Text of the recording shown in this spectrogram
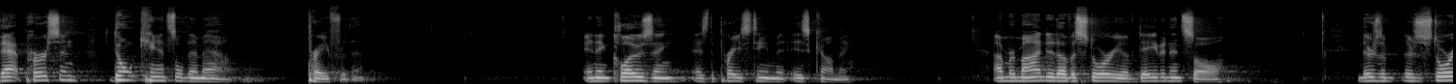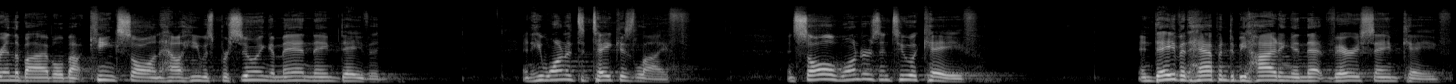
that person, don't cancel them out. Pray for them. And in closing, as the praise team is coming, I'm reminded of a story of David and Saul. And there's a, there's a story in the Bible about King Saul and how he was pursuing a man named David. And he wanted to take his life. And Saul wanders into a cave. And David happened to be hiding in that very same cave.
